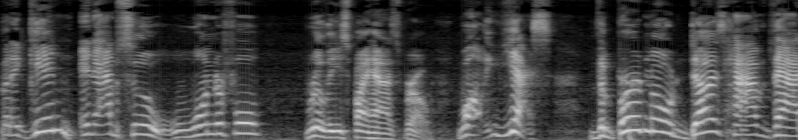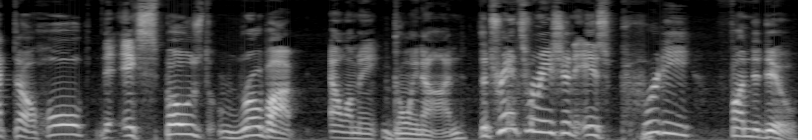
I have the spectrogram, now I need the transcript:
But again, an absolute wonderful release by Hasbro. While, yes, the bird mode does have that uh, whole exposed robot element going on. The transformation is pretty fun to do.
